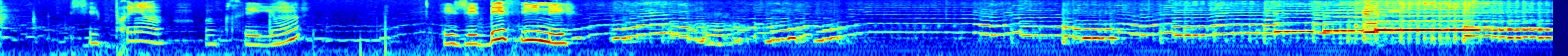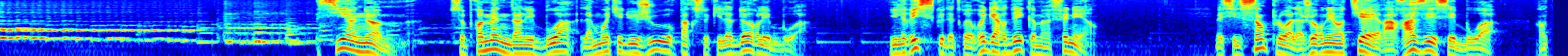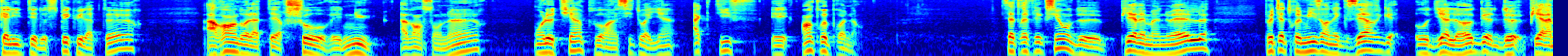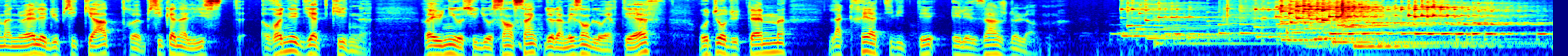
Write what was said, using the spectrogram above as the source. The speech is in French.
J'ai pris un, un crayon et j'ai dessiné. Si un homme se promène dans les bois la moitié du jour parce qu'il adore les bois, il risque d'être regardé comme un fainéant. Mais s'il s'emploie la journée entière à raser ses bois en qualité de spéculateur, à rendre la terre chauve et nue avant son heure, on le tient pour un citoyen actif et entreprenant. Cette réflexion de Pierre-Emmanuel peut être mise en exergue au dialogue de Pierre-Emmanuel et du psychiatre psychanalyste René Diatkin, réunis au studio 105 de la maison de l'ORTF autour du thème La créativité et les âges de l'homme.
